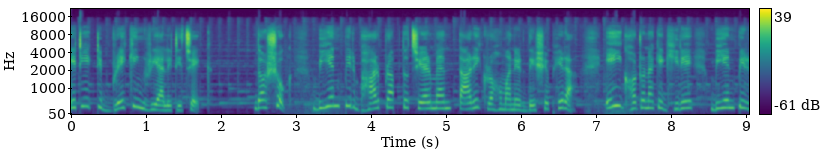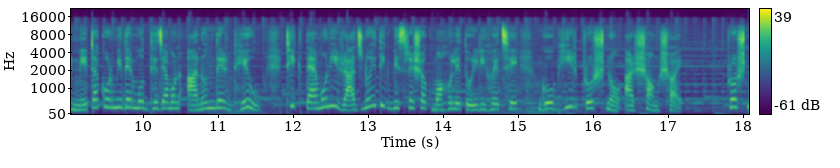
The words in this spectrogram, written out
এটি একটি ব্রেকিং রিয়ালিটি চেক। দর্শক, বিএনপির ভারপ্রাপ্ত চেয়ারম্যান তারেক রহমানের দেশে ফেরা, এই ঘটনাকে ঘিরে বিএনপির নেতাকর্মীদের মধ্যে যেমন আনন্দের ঢেউ, ঠিক তেমনই রাজনৈতিক বিশ্লেষক মহলে তৈরি হয়েছে গভীর প্রশ্ন আর সংশয়। প্রশ্ন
